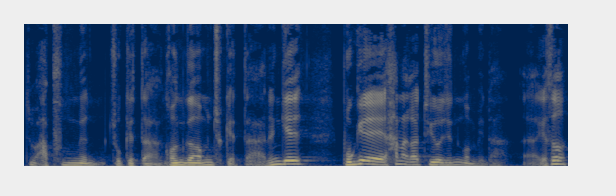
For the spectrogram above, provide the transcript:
좀 아프면 좋겠다. 건강하면 좋겠다. 이런 게 복의 하나가 되어지는 겁니다. 아, 그래서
